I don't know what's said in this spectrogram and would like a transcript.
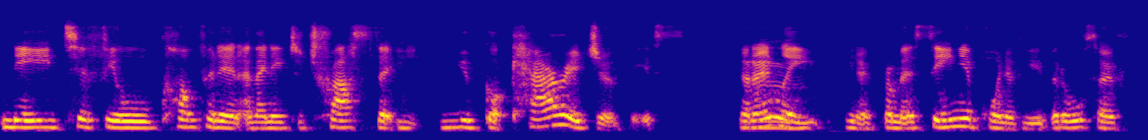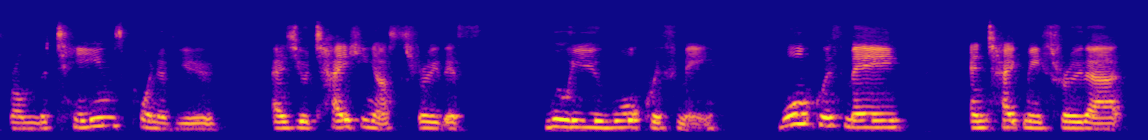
need to feel confident and they need to trust that y- you've got carriage of this, not mm. only, you know, from a senior point of view, but also from the team's point of view as you're taking us through this. Will you walk with me? Walk with me and take me through that.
